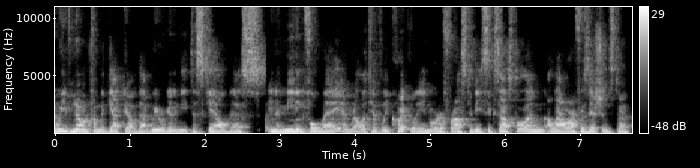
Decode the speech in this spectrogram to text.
We've known from the get go that we were going to need to scale this in a meaningful way and relatively quickly in order for us to be successful and allow our physicians to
